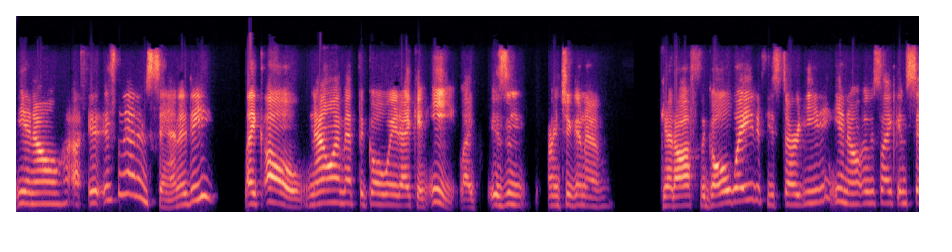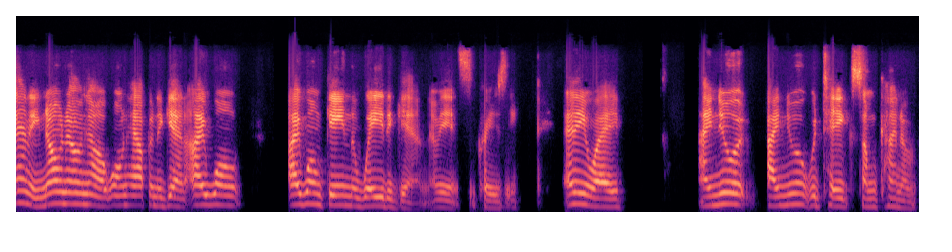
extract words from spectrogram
you know, uh, isn't that insanity? Like, oh, now I'm at the goal weight, I can eat. Like, isn't aren't you gonna get off the goal weight if you start eating? You know, it was like insanity. No, no, no, it won't happen again. I won't. I won't gain the weight again. I mean, it's crazy. Anyway, I knew it, I knew it would take some kind of,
